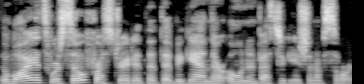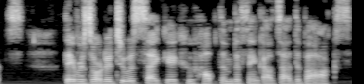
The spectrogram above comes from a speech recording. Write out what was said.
The Wyatts were so frustrated that they began their own investigation of sorts. They resorted to a psychic who helped them to think outside the box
